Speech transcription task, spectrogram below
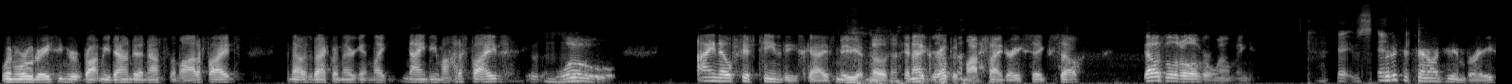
when World Racing Group brought me down to announce the modifieds. And that was back when they were getting like 90 modifieds. It was, mm-hmm. whoa, I know 15 of these guys, maybe at most. and I grew up in modified racing, so that was a little overwhelming. It was, but it's a challenge to embrace.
